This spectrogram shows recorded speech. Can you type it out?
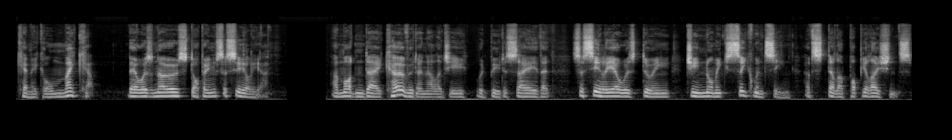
chemical makeup. There was no stopping Cecilia. A modern day COVID analogy would be to say that Cecilia was doing genomic sequencing of stellar populations.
